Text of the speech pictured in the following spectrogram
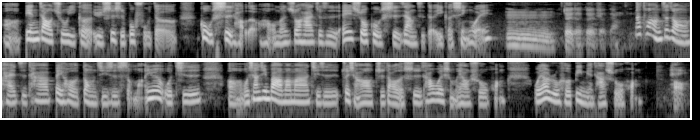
呃，编造出一个与事实不符的故事，好了，哈，我们说他就是诶说故事这样子的一个行为。嗯，对的，对的，这样子。那通常这种孩子他背后的动机是什么？因为我其实呃，我相信爸爸妈妈其实最想要知道的是他为什么要说谎，我要如何避免他说谎。好，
